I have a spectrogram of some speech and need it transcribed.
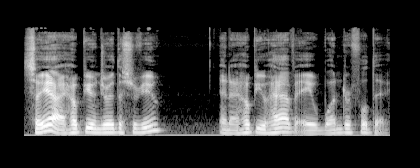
So yeah, I hope you enjoyed this review, and I hope you have a wonderful day.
